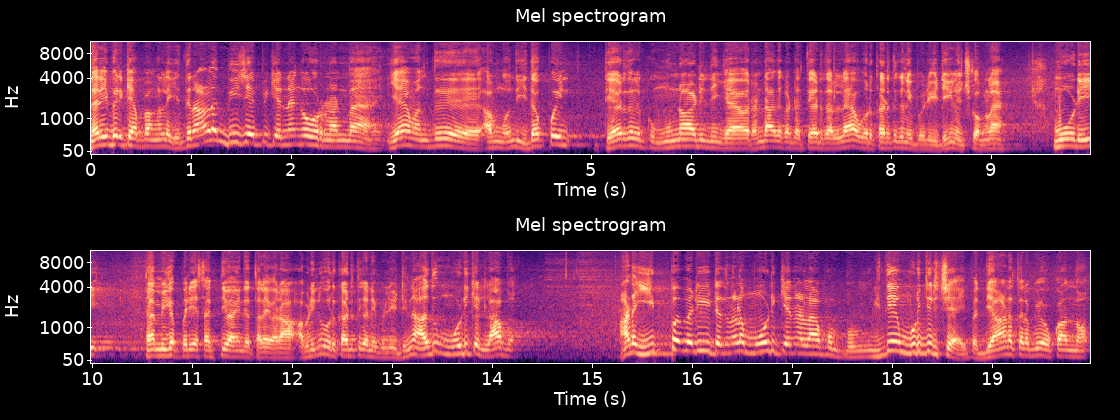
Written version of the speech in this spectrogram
நிறைய பேர் கேட்பாங்கல்ல இதனால் பிஜேபிக்கு என்னங்க ஒரு நன்மை? ஏன் வந்து அவங்க வந்து இதை போய் தேர்தலுக்கு முன்னாடி நீங்கள் ரெண்டாவது கட்ட தேர்தலில் ஒரு கருத்து கணிப்பு வெளியிட்டீங்கன்னு வச்சுக்கோங்களேன். மோடி மிகப்பெரிய சக்தி வாய்ந்த தலைவரா? அப்படின்னு ஒரு கருத்து கணிப்பு வெளியிட்டீங்கன்னா அது மோடிக்கு லாபம். ஆனால் இப்போ வெளியிட்டதுனால மோடிக்கு என்ன லாபம்? இதே முடிஞ்சிருச்சே. இப்போ தியானத்தில் போய் உட்காந்தோம்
